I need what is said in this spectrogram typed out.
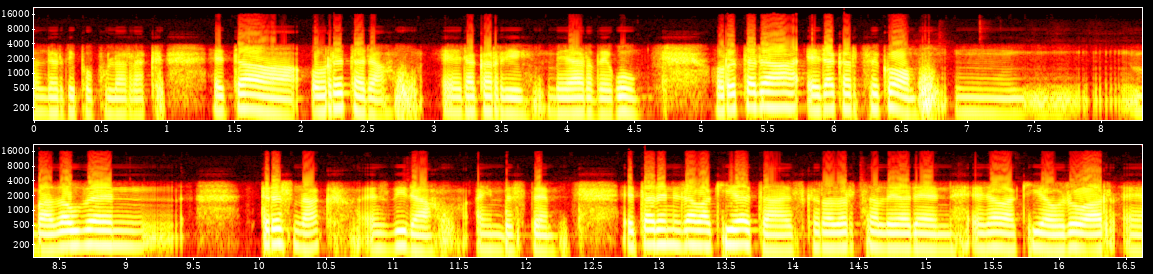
alderdi popularrak. Eta horretara erakarri behar dugu. Horretara erakartzeko mm, badauden tresnak ez dira hainbeste. Etaren erabakia eta ezkerra bertzalearen erabakia oroar e,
